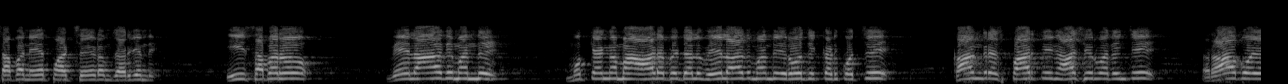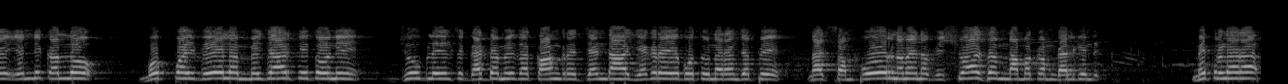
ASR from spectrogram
సభను ఏర్పాటు చేయడం జరిగింది. ఈ సభలో వేలాది మంది ముఖ్యంగా మా ఆడబిడ్డలు వేలాది మంది ఈరోజు ఇక్కడికి వచ్చి కాంగ్రెస్ పార్టీని ఆశీర్వదించి రాబోయే ఎన్నికల్లో ముప్పై వేల మెజార్టీతోని జూబ్లీహిల్స్ గడ్డ మీద కాంగ్రెస్ జెండా ఎగరేయబోతున్నారని చెప్పి నాకు సంపూర్ణమైన విశ్వాసం నమ్మకం కలిగింది. మిత్రులారా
